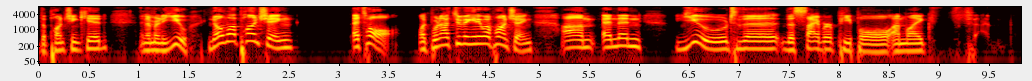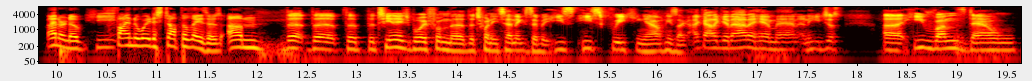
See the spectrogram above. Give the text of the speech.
the punching kid, and I'm going to you. No more punching at all. Like we're not doing any more punching. Um, and then you to the the cyber people. I'm like. F- I don't know. He- find a way to stop the lasers. Um, the, the, the, the teenage boy from the, the 2010 exhibit, he's, he's freaking out. He's like, I gotta get out of here, man. And he just, uh, he runs down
